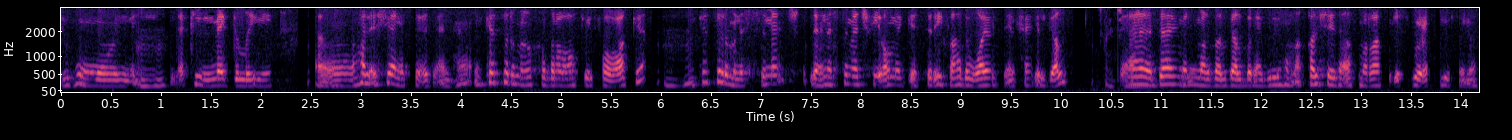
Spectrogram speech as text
دهون مهم. الأكل المقلي آه، هالأشياء نبتعد عنها نكثر من الخضروات والفواكه. نكثر من السمك لأن السمك فيه أوميجا 3 فهذا وايد زين حق القلب. دائما مرضى القلب أنا أقول لهم أقل شيء ثلاث مرات في الأسبوع يأكلوا سمك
